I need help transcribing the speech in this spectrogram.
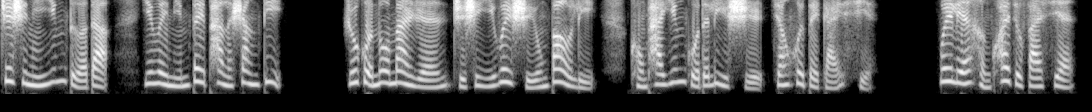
这是您应得的，因为您背叛了上帝。如果诺曼人只是一味使用暴力，恐怕英国的历史将会被改写。”威廉很快就发现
